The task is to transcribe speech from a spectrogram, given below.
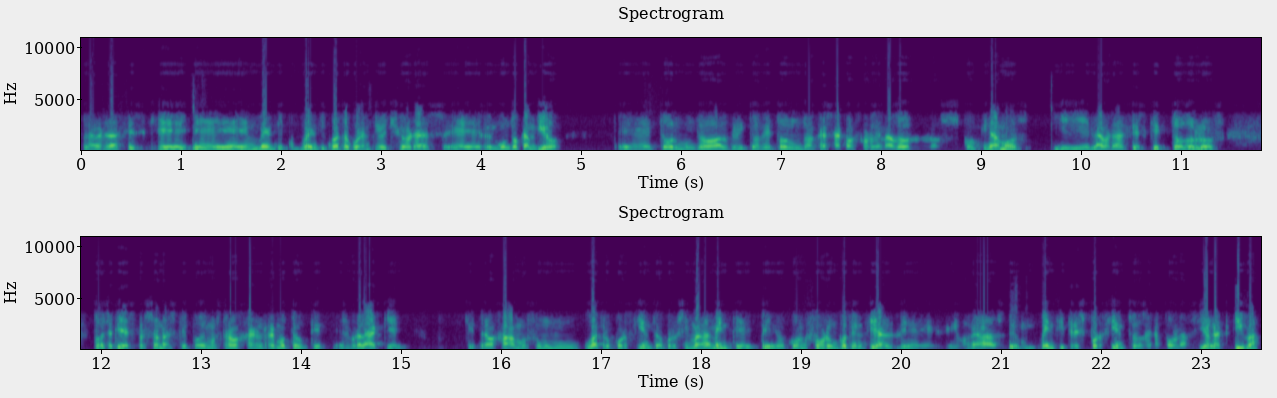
La verdad es que eh, en 24, 48 horas eh, el mundo cambió, eh, todo el mundo al grito de todo el mundo a casa con su ordenador nos confinamos. Y la verdad es que todos los, todas aquellas personas que podemos trabajar en remoto, que es verdad que que trabajábamos un 4% aproximadamente, pero con sobre un potencial de, de, unas, de un 23% de la población activa,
